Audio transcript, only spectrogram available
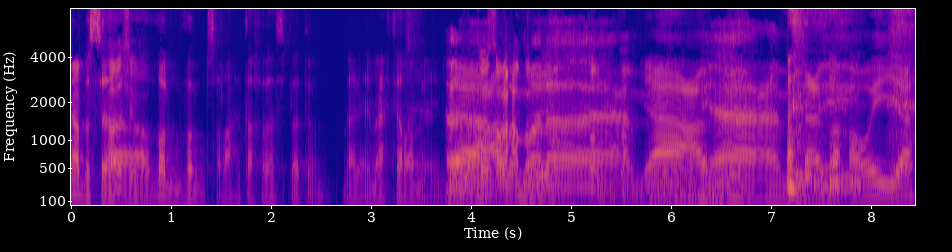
لا بس آه،. ظلم ظلم صراحة تاخذها سبلاتون مع مع احترامي يعني ضرب- لا ضرب- ضرب. عمي. يا عمي. يا عمي لعبة قوية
